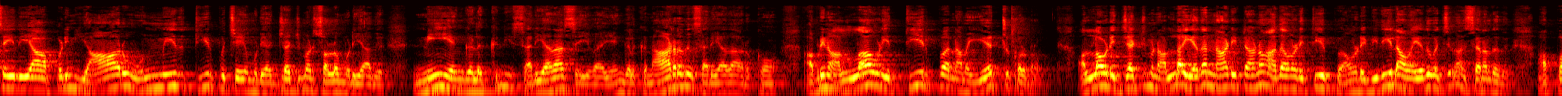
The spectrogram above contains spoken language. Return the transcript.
செய்தியா அப்படின்னு யாரும் உன் மீது தீர்ப்பு செய்ய முடியாது. ஜட்ஜ்மெண்ட் சொல்ல முடியாது. நீ எங்களுக்கு நீ சரியா தான் செய்வ. எங்களுக்கு நாடுறது சரியா தான் இருக்கும். அப்படின்னு அல்லாவுடைய தீர்ப்பை நம்ம ஏற்றுக்கொள்றோம். அல்லாவுடைய ஜட்ஜ்மெண்ட் அல்லா எதை நாடிட்டானோ அது அவனுடைய தீர்ப்பு. அவனுடைய விதியில் அவன் எது வச்சிருக்கான் சிறந்தது. அப்போ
